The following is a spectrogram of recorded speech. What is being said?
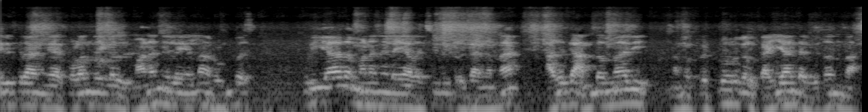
இருக்கிறாங்க குழந்தைகள். மனநிலையெல்லாம் ரொம்ப புரியாத மனநிலையாக வச்சுக்கிட்டு இருக்காங்கன்னா அதுக்கு அந்த மாதிரி நம்ம பெற்றோர்கள் கையாண்ட விதம் தான்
